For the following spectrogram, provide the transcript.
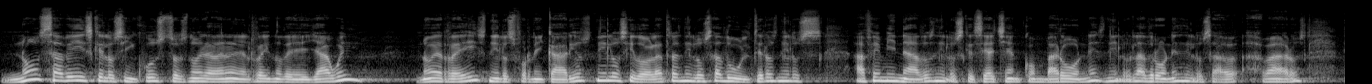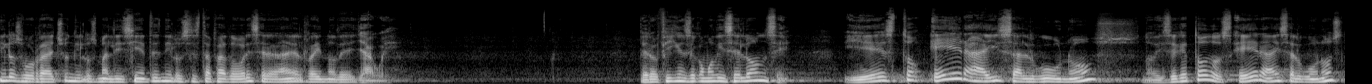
¿No sabéis que los injustos no heredarán el reino de Yahweh? No erréis ni los fornicarios, ni los idólatras, ni los adúlteros, ni los afeminados, ni los que se echan con varones, ni los ladrones, ni los avaros, ni los borrachos, ni los maldicientes, ni los estafadores heredarán el reino de Yahweh. Pero fíjense cómo dice el 11. Y esto erais algunos, no dice que todos, erais algunos,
